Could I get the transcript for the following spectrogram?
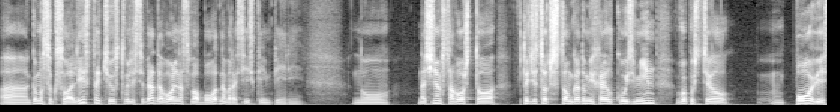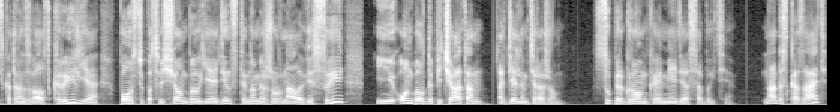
э, гомосексуалисты чувствовали себя довольно свободно в Российской империи. Ну, начнем с того, что в 1906 году Михаил Кузьмин выпустил повесть, которая называлась «Крылья». Полностью посвящен был ей 11 номер журнала «Весы», и он был допечатан отдельным тиражом. Супер громкое медиа-событие. Надо сказать,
